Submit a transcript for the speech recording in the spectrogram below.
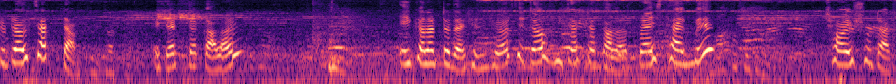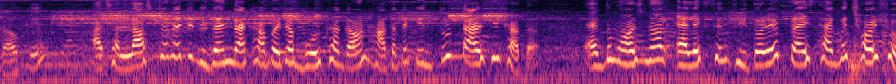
টোটাল চারটা। এটা একটা কালার। এই কালারটা দেখেন জর্জ এটাও হিট একটা কালার। প্রাইস থাকবে ছয়শো টাকা ওকে আচ্ছা লাস্ট টাইম একটা ডিজাইন দেখাবো এটা বোরখা গাউন হাতাটা কিন্তু টার্কি হাতা। একদম অরিজিনাল অ্যালেক্সের ভিতরে প্রাইস থাকবে ছয়শো।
